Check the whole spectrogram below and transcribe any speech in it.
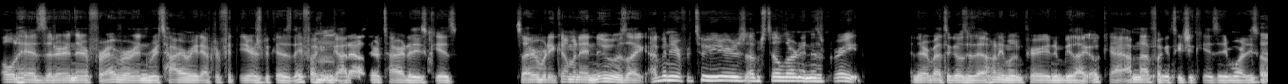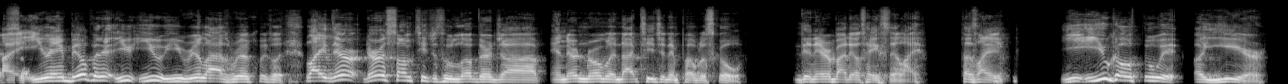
old heads that are in there forever and retiring after 50 years because they fucking Mhm. got out. They're tired of these kids. So everybody coming in new is like, I've been here for two years. I'm still learning. It's great. And they're about to go through that honeymoon period and be like, okay, I'm not fucking teaching kids anymore. These guys Like suck. you ain't built for it. You you you realize real quickly. Like there there are some teachers who love their job and they're normally not teaching in public school. Then everybody else hates their life. Cause like you, you go through it a year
